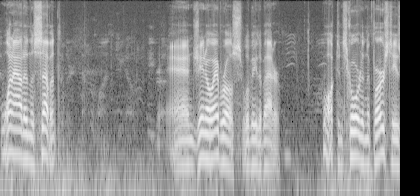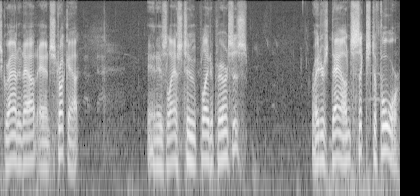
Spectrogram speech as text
One out in the seventh. And Gino Avros will be the batter. Walked and scored in the first. He has grounded out and struck out in his last two plate appearances. Raiders down six to four.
